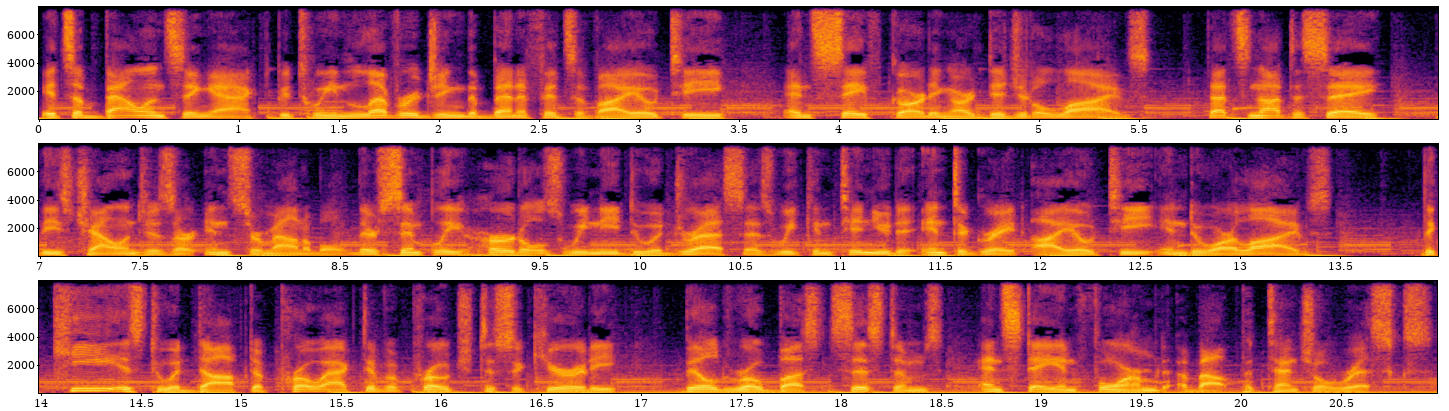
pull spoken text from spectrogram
It's a balancing act between leveraging the benefits of IoT and safeguarding our digital lives. That's not to say these challenges are insurmountable, they're simply hurdles we need to address as we continue to integrate IoT into our lives. The key is to adopt a proactive approach to security, build robust systems, and stay informed about potential risks.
